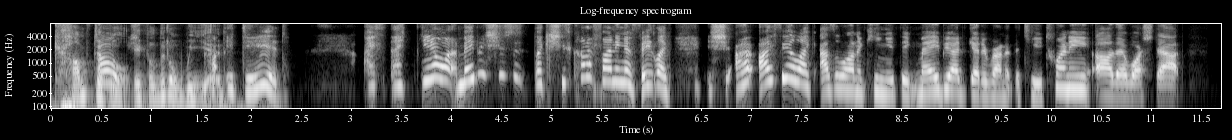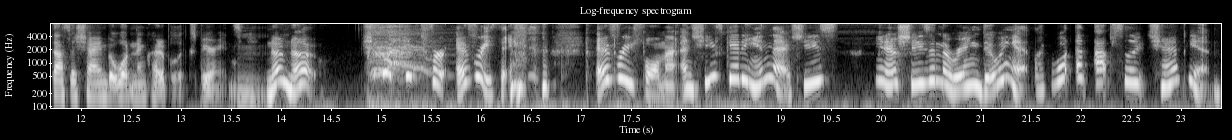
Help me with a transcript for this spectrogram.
comfortable, Oh, if a little weird. It did. I, I, you know what? Maybe she's like she's kind of finding her feet. Like, she, I, I feel like as Alana King, you think maybe I'd get a run at the T Twenty. Oh, they're washed out. That's a shame, but what an incredible experience. Mm. No, no, she got picked for everything, every format, and she's getting in there. She's, you know, she's in the ring doing it. Like, what an absolute champion!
